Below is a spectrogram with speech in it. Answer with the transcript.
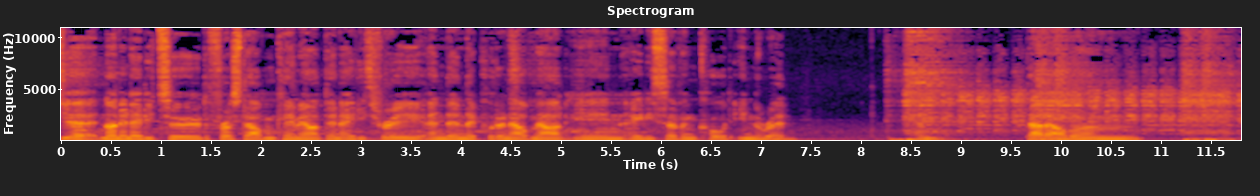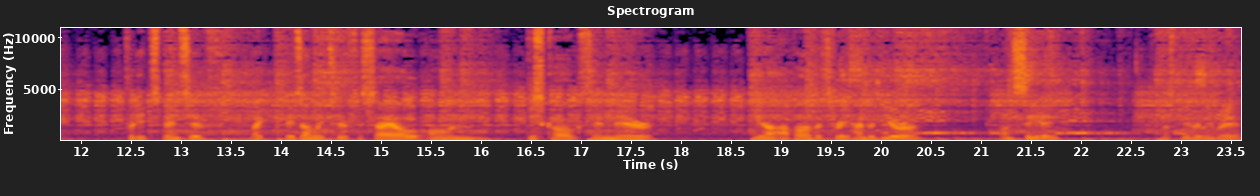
yeah, 1982, the first album came out, then 83, and then they put an album out in 87 called In the Red. And that album, pretty expensive. Like there's only two for sale on Discogs and they're, you know, up over 300 euro on CD. Must be really rare.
